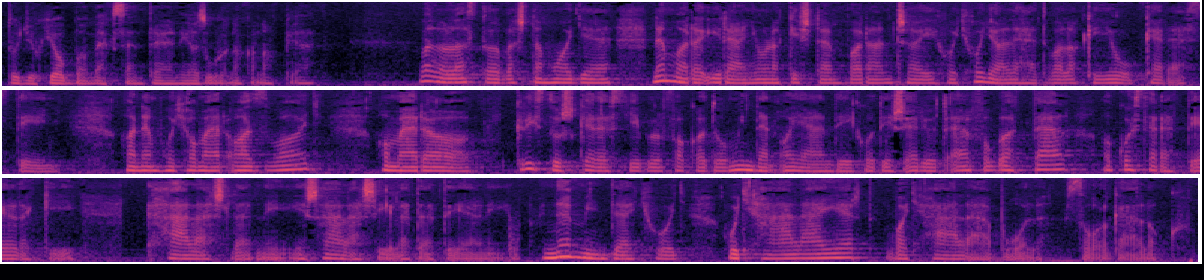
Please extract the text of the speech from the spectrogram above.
tudjuk jobban megszentelni az Úrnak a napját. Valahol azt olvastam, hogy eh, nem arra irányulnak Isten parancsai, hogy hogyan lehet valaki jó keresztény, hanem hogy ha már az vagy, ha már a Krisztus keresztjéből fakadó minden ajándékot és erőt elfogadtál, akkor szerettél neki hálás lenni, és hálás életet élni. Nem mindegy, hogy, hogy háláért vagy hálából szolgálok.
